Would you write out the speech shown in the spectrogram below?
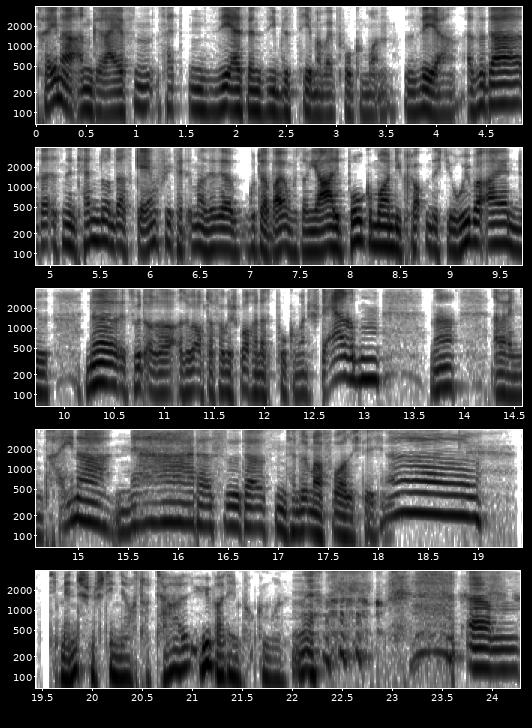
Trainer angreifen ist halt ein sehr sensibles Thema bei Pokémon. Sehr. Also da, da ist Nintendo und das Game Freak halt immer sehr, sehr gut dabei und sagen, ja, die Pokémon, die kloppen sich die Rübe ein, ne, es wird auch, also auch davon gesprochen, dass Pokémon sterben, ne, aber wenn ein Trainer, na, da ist, da ist Nintendo immer vorsichtig. Ah, die Menschen stehen ja auch total über den Pokémon. ähm,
